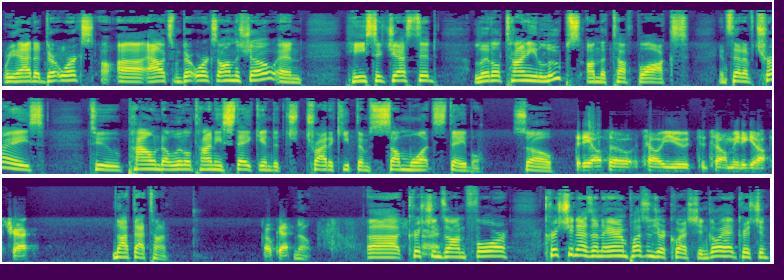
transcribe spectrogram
we had a Dirt Wurx, uh, Alex from Dirt Wurx on the show, and he suggested little tiny loops on the Tuff Blox instead of trays to pound a little tiny stake in to t- try to keep them somewhat stable. So Did he also tell you to tell me to get off the track? not that time. Okay. No. Uh, Christian's on four. Christian has an Aaron Plessinger question. Go ahead, Christian.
